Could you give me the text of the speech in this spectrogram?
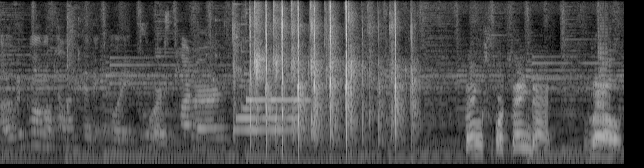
I will become a talented employee who works harder. Thanks for saying that. Well,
